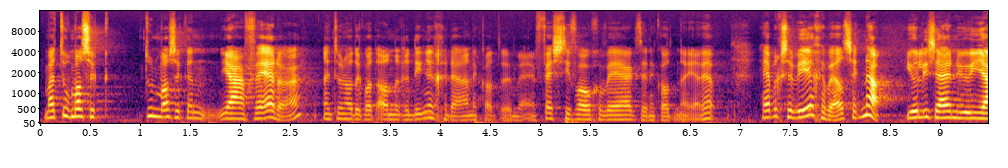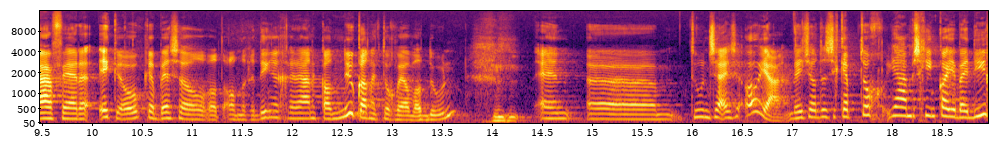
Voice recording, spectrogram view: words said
Maar toen was ik toen was ik een jaar verder en toen had ik wat andere dingen gedaan. Ik had eh, bij een festival gewerkt en ik had, nou ja, heb ik ze weer gebeld. Zeg ik, nou, jullie zijn nu een jaar verder, ik ook. Ik heb best wel wat andere dingen gedaan. Kan, nu kan ik toch wel wat doen. en ehm, toen zei ze, oh ja, weet je wel, dus ik heb toch, ja, misschien kan je bij die...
